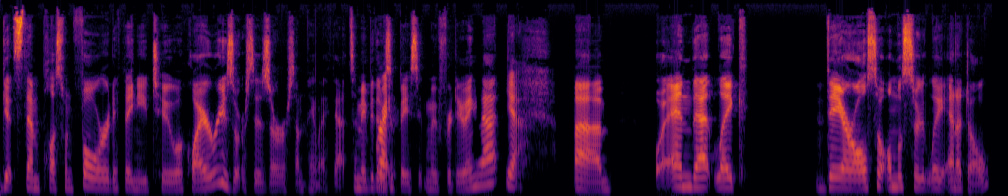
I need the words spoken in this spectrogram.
gets them plus one forward if they need to acquire resources or something like that. So maybe there's a basic move for doing that. Yeah. Um, and that like they are also almost certainly an adult.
